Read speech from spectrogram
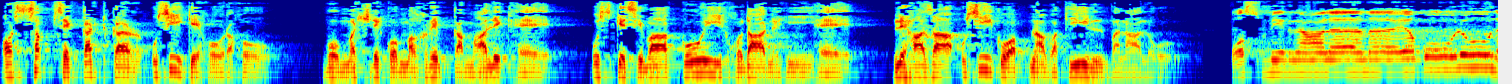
اور سب سے کٹ کر اسی کے ہو رہو۔ وہ مشرق و مغرب کا مالک ہے۔ اس کے سوا کوئی خدا نہیں ہے۔ لہذا اسی کو اپنا وکیل بنا لو۔ واصبر على ما يقولون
